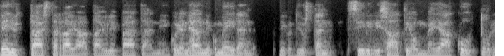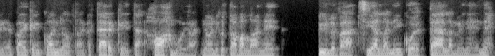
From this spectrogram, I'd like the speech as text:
venyttää sitä rajaa tai ylipäätään, niin kuin, ja nehän on niin kuin meidän niin just tämän sivilisaatiomme ja kulttuurin ja kaiken kannalta aika tärkeitä hahmoja, että ne on niin kuin tavallaan ne pylväät siellä, niin kuin, että täällä menee ne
